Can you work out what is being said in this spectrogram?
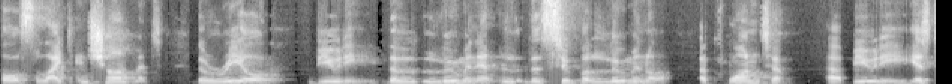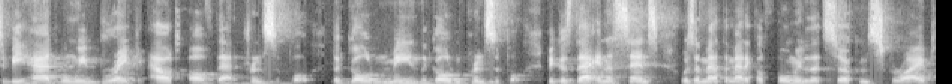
false light enchantment. The real beauty, the luminant, the superluminal, a quantum uh, beauty is to be had when we break out of that principle, the golden mean, the golden principle, because that, in a sense, was a mathematical formula that circumscribed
